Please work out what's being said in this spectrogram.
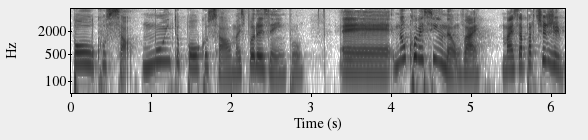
pouco sal, muito pouco sal. Mas, por exemplo, é, no comecinho não, vai. Mas a partir de,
